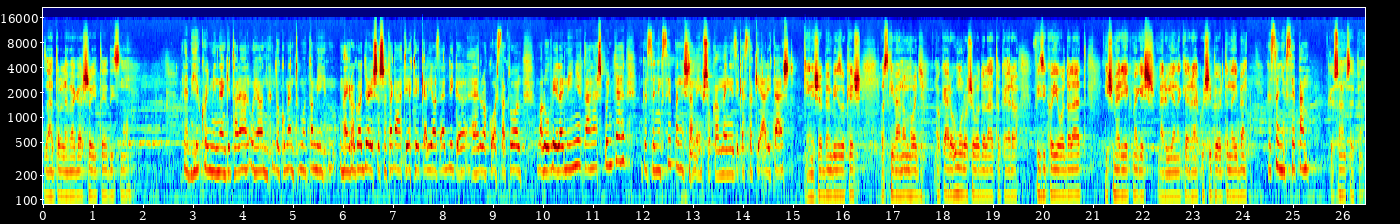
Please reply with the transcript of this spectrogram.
az által levágásra ítélt disznó. Reméljük, hogy mindenki talál olyan dokumentumot, ami megragadja és esetleg átértékeli az eddig erről a korszakról való véleményét, álláspontját. Köszönjük szépen, és reméljük sokan megnézik ezt a kiállítást. Én is ebben bízok, és azt kívánom, hogy akár a humoros oldalát, akár a fizikai oldalát ismerjék meg, és merüljenek el Rákosi börtöneiben. Köszönjük szépen! Köszönöm szépen!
